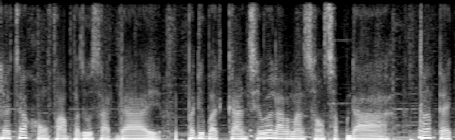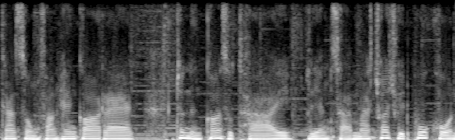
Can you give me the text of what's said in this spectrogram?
และเจ้าของฟาร์มปศุสัตว์ได้ ปฏิบัติการใช้เวลาประมาณ 2 สัปดาห์ตั้งแต่การส่งฟางแห้งก้อนแรก จนถึงก้อนสุดท้ายและยังสามารถช่วยชีวิตผู้คน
